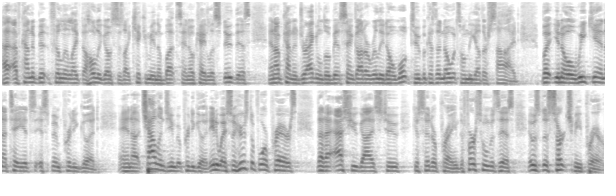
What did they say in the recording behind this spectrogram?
I, have kind of been feeling like the Holy Ghost is like kicking me in the butt saying, okay, let's do this. And I'm kind of dragging a little bit saying, God, I really don't want to because I know it's on the other side. But, you know, a weekend, I tell you, it's, it's been pretty good and uh, challenging, but pretty good. Anyway, so here's the four prayers that I asked you guys to consider praying. The first one was this. It was the search me prayer.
